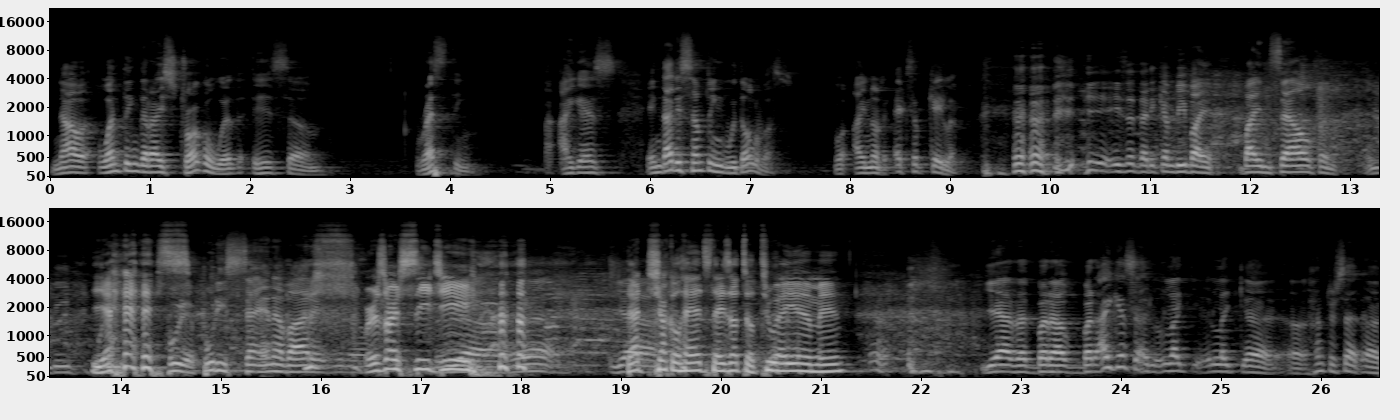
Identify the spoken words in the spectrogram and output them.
Now, one thing that I struggle with is um, resting. I guess, and that is something with all of us. Well, I know, except Caleb. he said that he can be by by himself and and be yes. pretty, pretty zen about it. You know? Where's our CG? Yeah, yeah, yeah. that chucklehead stays up till 2 a.m., man. yeah, that, but uh, but I guess uh, like like uh, uh Hunter said, uh, uh,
